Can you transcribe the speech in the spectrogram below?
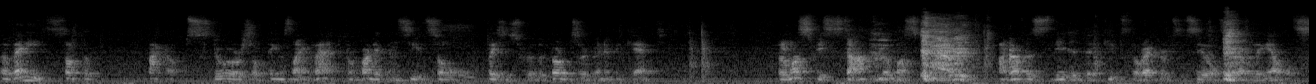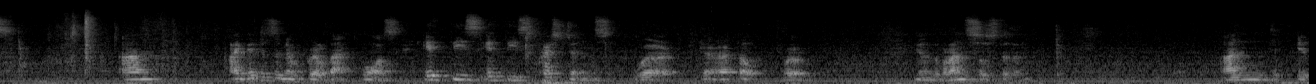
of any sort of backup stores or things like that? From what I can see, it's all places where the birds are going to be kept. There must be staff, there must be an office needed that keeps the records of sales and everything else. Um, be interested to know where that was. If these, if these questions were, I felt were, you know, there were answers to them, and if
